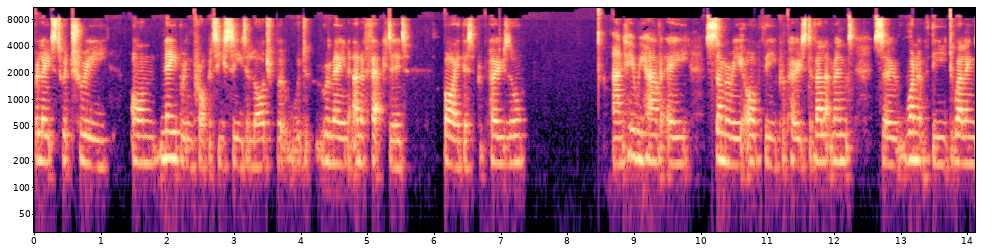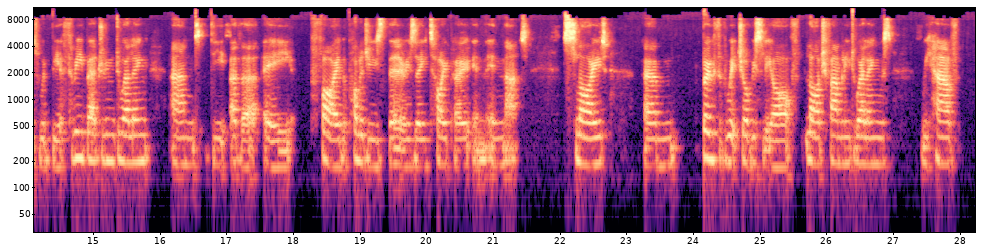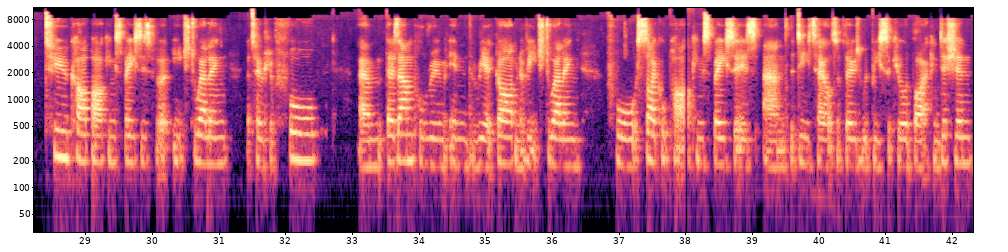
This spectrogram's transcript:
relates to a tree on neighbouring property Cedar Lodge, but would remain unaffected by this proposal. And here we have a summary of the proposed development. So one of the dwellings would be a three bedroom dwelling and the other a five. Apologies, there is a typo in, in that slide. Um, both of which obviously are large family dwellings. We have two car parking spaces for each dwelling, a total of four. Um, there's ample room in the rear garden of each dwelling for cycle parking spaces, and the details of those would be secured by a condition.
